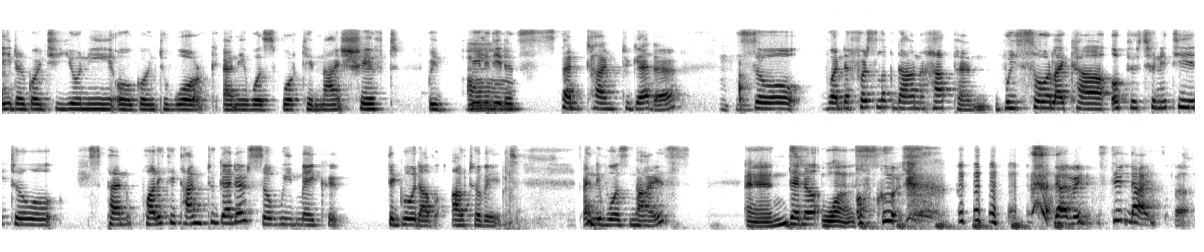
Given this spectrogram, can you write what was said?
either going to uni or going to work, and he was working night shift. We really Ah. didn't spend time together. So when the first lockdown happened, we saw like a opportunity to spend quality time together. So we make it- the good of, out of it, and it was nice. And Then, uh, was Of course. I mean, it's still nice, but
